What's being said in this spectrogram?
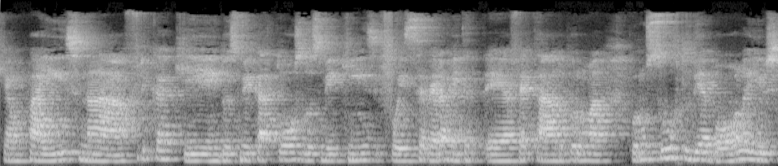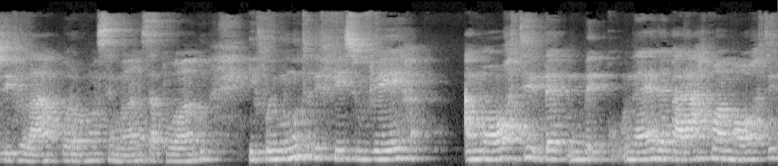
que é um país na África que em 2014, 2015 foi severamente é, afetado por, uma, por um surto de ebola e eu estive lá por algumas semanas atuando. E foi muito difícil ver a morte, de, né, deparar com a morte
